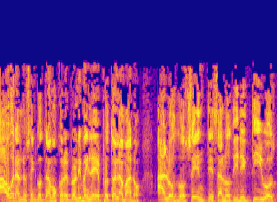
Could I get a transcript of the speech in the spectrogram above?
Ahora nos encontramos con el problema y le explotó en la mano a los docentes, a los directivos,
